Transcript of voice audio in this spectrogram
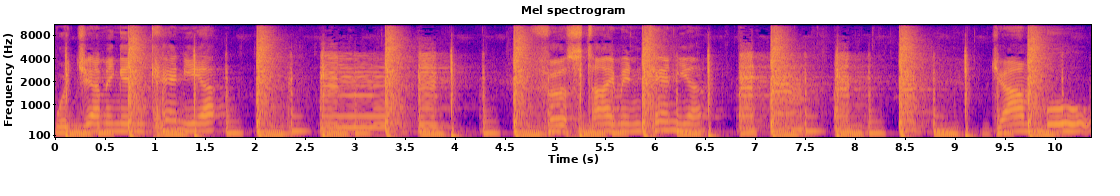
We're jamming in Kenya. First time in Kenya. Jambo.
